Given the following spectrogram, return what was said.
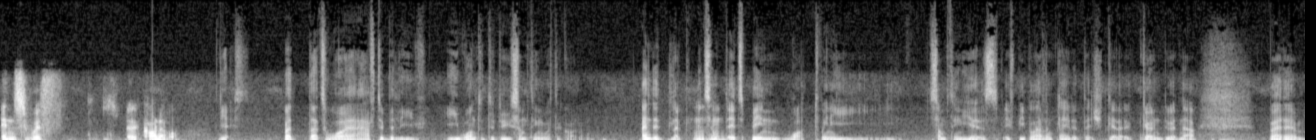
ends with a carnival. yes, but that's why I have to believe he wanted to do something with the carnival. And it look, it's an, it's been what twenty something years. If people haven't played it, they should get it, go and do it now. But um,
